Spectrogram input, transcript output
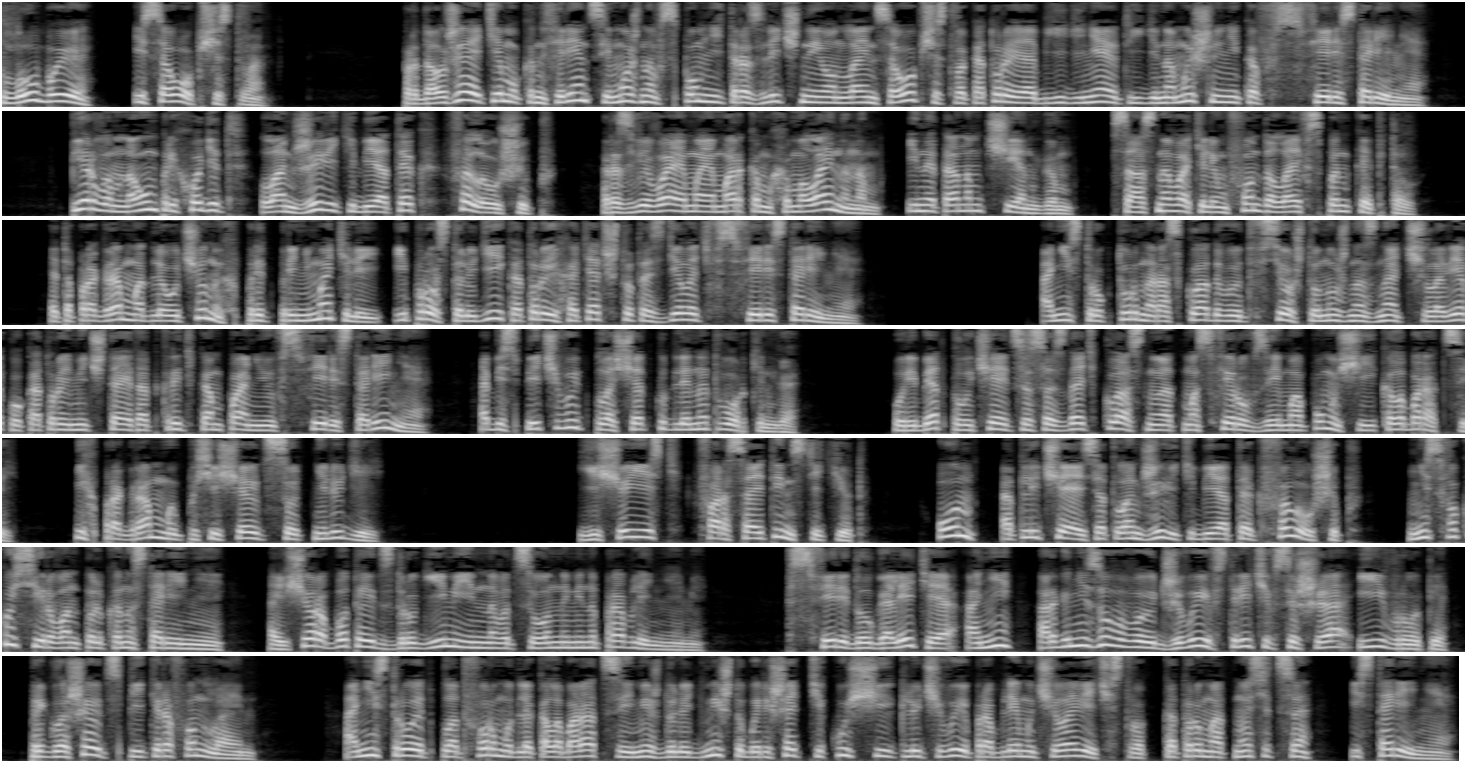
клубы и сообщества. Продолжая тему конференции, можно вспомнить различные онлайн-сообщества, которые объединяют единомышленников в сфере старения. Первым на ум приходит Longevity Biotech Fellowship, развиваемая Марком Хамалайненом и Нетаном Ченгом, сооснователем фонда Lifespan Capital. Это программа для ученых, предпринимателей и просто людей, которые хотят что-то сделать в сфере старения. Они структурно раскладывают все, что нужно знать человеку, который мечтает открыть компанию в сфере старения, обеспечивают площадку для нетворкинга. У ребят получается создать классную атмосферу взаимопомощи и коллабораций. Их программы посещают сотни людей. Еще есть Farsight Institute. Он, отличаясь от Longevity Biotech Fellowship, не сфокусирован только на старении, а еще работает с другими инновационными направлениями. В сфере долголетия они организовывают живые встречи в США и Европе, приглашают спикеров онлайн. Они строят платформу для коллаборации между людьми, чтобы решать текущие ключевые проблемы человечества, к которым относится и старение.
